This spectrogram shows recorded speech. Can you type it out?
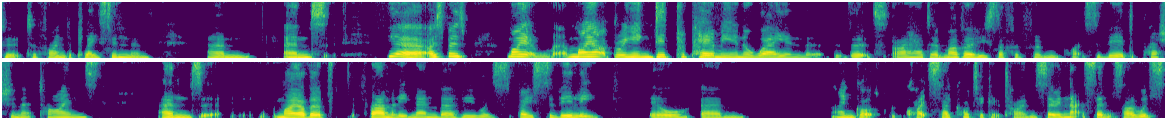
to to find a place in them. Um, and yeah, I suppose my my upbringing did prepare me in a way in that, that I had a mother who suffered from quite severe depression at times, and my other family member who was very severely ill um, and got quite psychotic at times. So in that sense, I was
